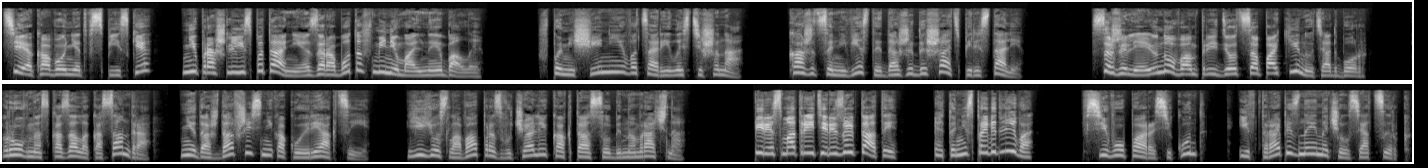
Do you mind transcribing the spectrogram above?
«Те, кого нет в списке, не прошли испытания, заработав минимальные баллы». В помещении воцарилась тишина. Кажется, невесты даже дышать перестали. «Сожалею, но вам придется покинуть отбор», — ровно сказала Кассандра, не дождавшись никакой реакции. Ее слова прозвучали как-то особенно мрачно. «Пересмотрите результаты! Это несправедливо!» Всего пара секунд, и в трапезной начался цирк.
